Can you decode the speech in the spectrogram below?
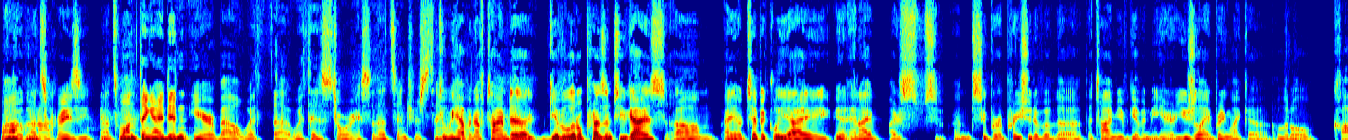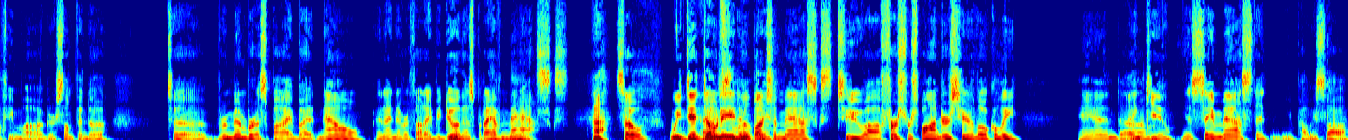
Wow, that's not. crazy. That's one thing I didn't hear about with uh, with his story. So that's interesting. Do we have enough time to give a little present to you guys? Um, I know typically I and I, I am super appreciative of the the time you've given me here. Usually I bring like a, a little coffee mug or something to to remember us by. But now, and I never thought I'd be doing this, but I have masks. Huh. So we did donate Absolutely. a bunch of masks to uh, first responders here locally. And um, thank you. The same mask that you probably saw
